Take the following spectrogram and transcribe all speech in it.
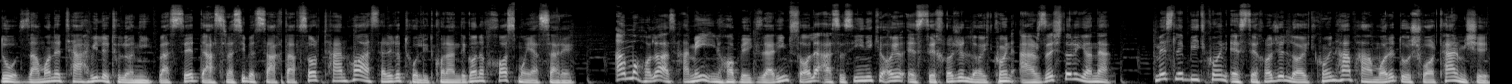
دو زمان تحویل طولانی و سه دسترسی به سخت افزار تنها از طریق تولید کنندگان خاص میسره. اما حالا از همه اینها بگذریم سوال اساسی اینه که آیا استخراج لایت کوین ارزش داره یا نه؟ مثل بیت کوین استخراج لایت کوین هم همواره دشوارتر میشه.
